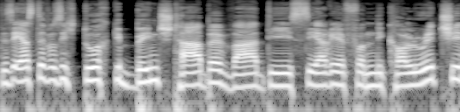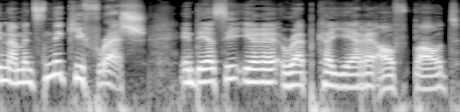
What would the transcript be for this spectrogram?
Das erste, was ich durchgebinged habe, war die Serie von Nicole Ritchie namens Nikki Fresh, in der sie ihre Rap-Karriere aufbaut.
